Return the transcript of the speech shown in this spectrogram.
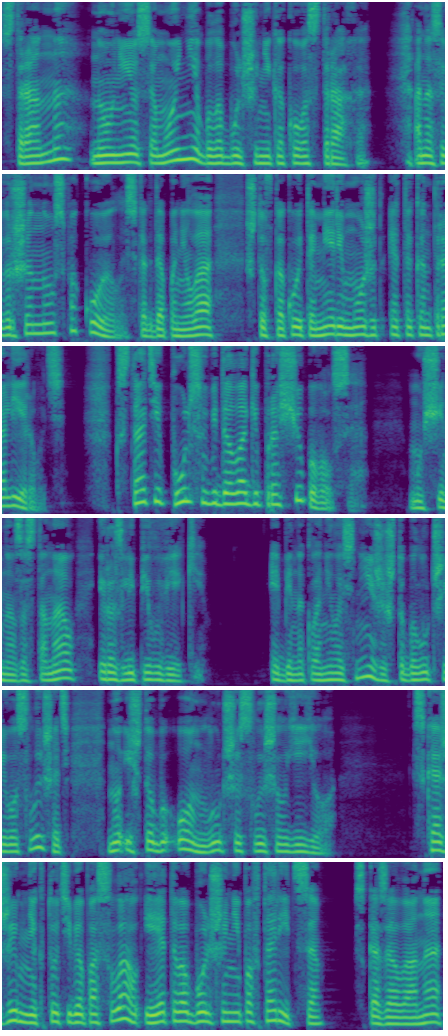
Странно, но у нее самой не было больше никакого страха. Она совершенно успокоилась, когда поняла, что в какой-то мере может это контролировать. Кстати, пульс у бедолаги прощупывался. Мужчина застонал и разлепил веки. Эбби наклонилась ниже, чтобы лучше его слышать, но и чтобы он лучше слышал ее. «Скажи мне, кто тебя послал, и этого больше не повторится», — сказала она,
